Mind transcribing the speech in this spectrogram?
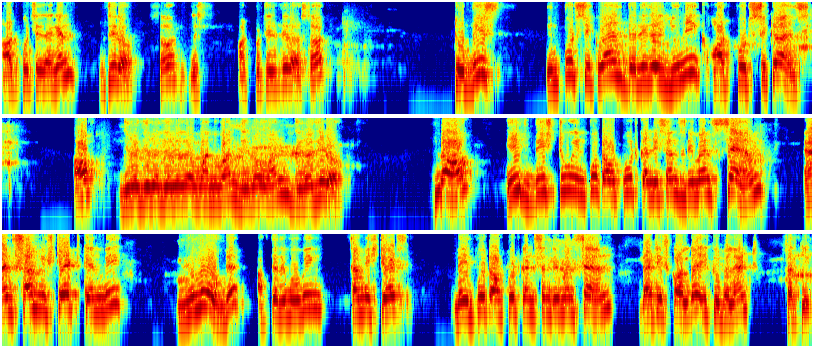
output is again 0. So this output is 0. So to this input sequence, there is a unique output sequence of 0, 0, 0, 0, 1, 1, 0, 1, 0, 0. Now, if these two input output conditions remain same and some state can be removed after removing some states, the input output condition remains same, that is called the equivalent circuit.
